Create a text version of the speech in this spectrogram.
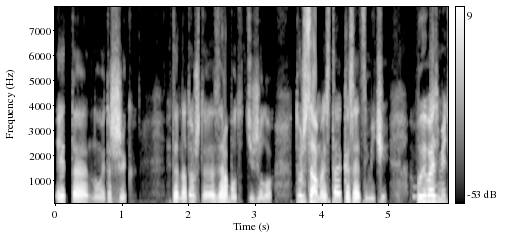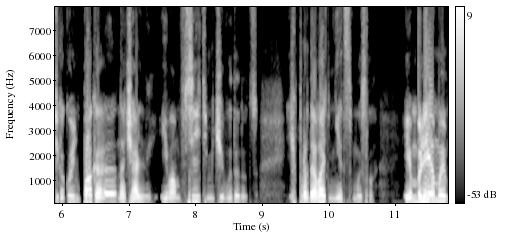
Это, ну, это шик. Это на то, что заработать тяжело. То же самое касается мечей. Вы возьмете какой-нибудь пак э, начальный, и вам все эти мечи выдадутся. Их продавать нет смысла. Эмблемы,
